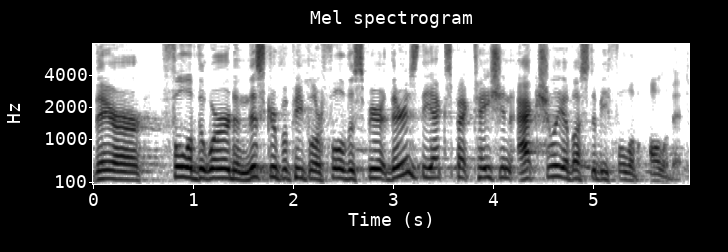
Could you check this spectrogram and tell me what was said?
they are full of the word, and this group of people are full of the spirit. There is the expectation, actually, of us to be full of all of it.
